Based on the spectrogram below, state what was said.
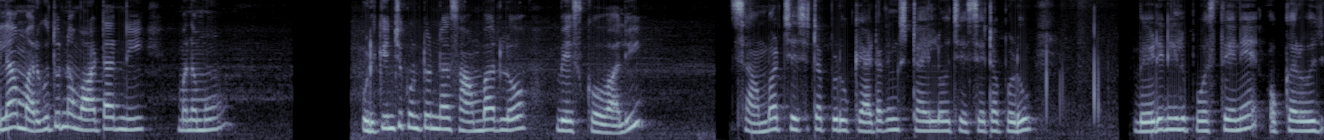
ఇలా మరుగుతున్న వాటర్ని మనము ఉడికించుకుంటున్న సాంబార్లో వేసుకోవాలి. సాంబార్ చేసేటప్పుడు క్యాటరింగ్ స్టైల్లో చేసేటప్పుడు వేడి నీళ్ళు పోస్తేనే ఒక్క రోజు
